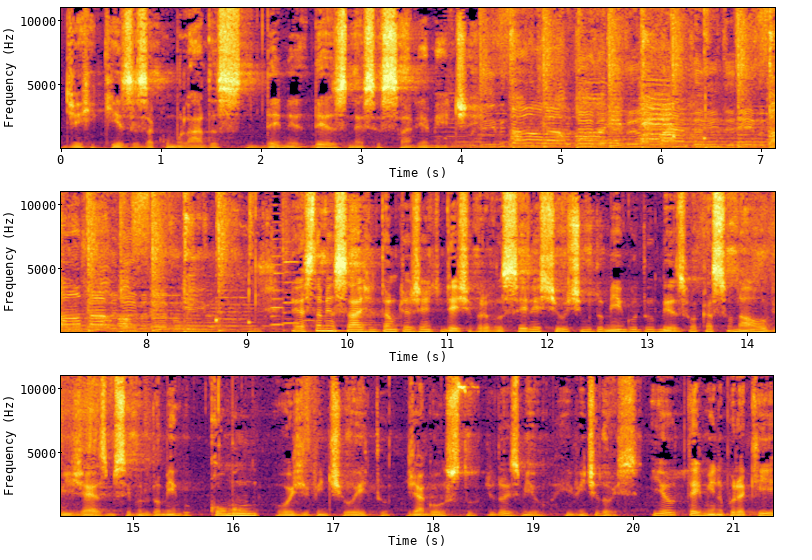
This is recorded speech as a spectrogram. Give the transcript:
de riquezas acumuladas desnecessariamente. Esta mensagem, então, que a gente deixa para você neste último domingo do mês vocacional, o 22 domingo comum, hoje, 28 de agosto de 2022. E eu termino por aqui,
